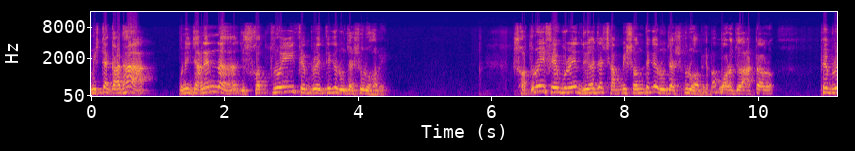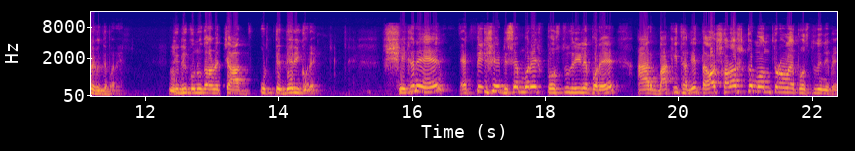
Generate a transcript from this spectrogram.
মিস্টার গাধা উনি জানেন না যে সতেরোই ফেব্রুয়ারি থেকে রোজা শুরু হবে। সতেরোই ফেব্রুয়ারি দুই হাজার ছাব্বিশ সন থেকে রোজা শুরু হবে বা বড় জোর আঠারো ফেব্রুয়ারি হতে পারে। যদি কোনো কারণে চাঁদ উঠতে দেরি করে। সেখানে একত্রিশে ডিসেম্বরে প্রস্তুতি নিলে পরে আর বাকি থাকে তাও স্বরাষ্ট্র মন্ত্রণালয় প্রস্তুতি নেবে।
